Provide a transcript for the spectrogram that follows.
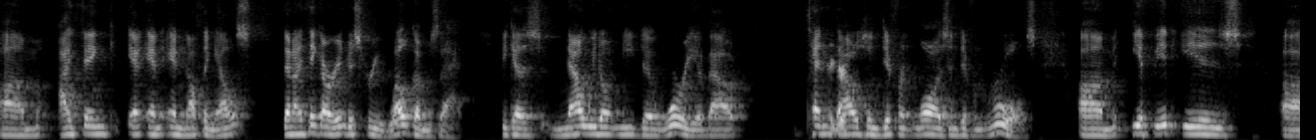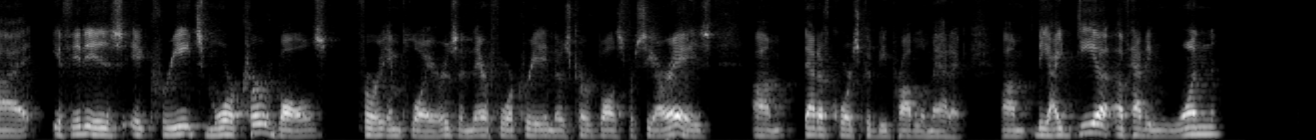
um, I think, and, and, and nothing else, then I think our industry welcomes that because now we don't need to worry about 10,000 different laws and different rules. Um, if it is, uh, if it is, it creates more curveballs for employers and therefore creating those curveballs for CRAs, um, that of course could be problematic. Um, the idea of having one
